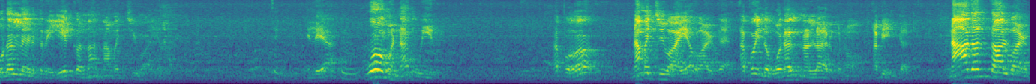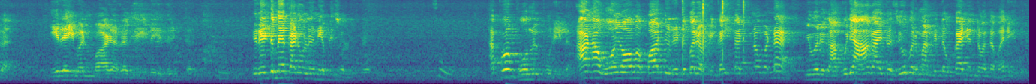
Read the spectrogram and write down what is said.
உடல்ல இருக்கிற இயக்கம் தான் நமச்சிவாயம். இல்லையா. ஓமன்னா உயிர். அப்போ நமச்சிவாய வாழ்க. அப்போ இந்த உடல் நல்லா இருக்கணும் அப்படின்ட்டார். நாதன் தாழ் வாழ்க. இறைவன் வாழற வீடு இதுன்ட்டார். ம் இது ரெண்டுமே கடவுள்னு எப்படி சொல்றது? சொல்லுங்க. அப்போ பொருள் புரியல. ஆனா ஓயாம பாட்டு ரெண்டு பேரும் அப்படி கை தட்டின உடனே இவருக்கு அப்படியே ஆகாயத்தில் சிவபெருமான் கிட்ட உட்காந்து நின்று வந்த மாதிரி இருக்குது.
